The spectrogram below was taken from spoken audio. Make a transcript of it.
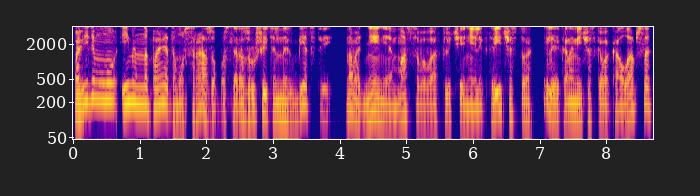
По-видимому, именно поэтому сразу после разрушительных бедствий, наводнения, массового отключения электричества или экономического коллапса,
